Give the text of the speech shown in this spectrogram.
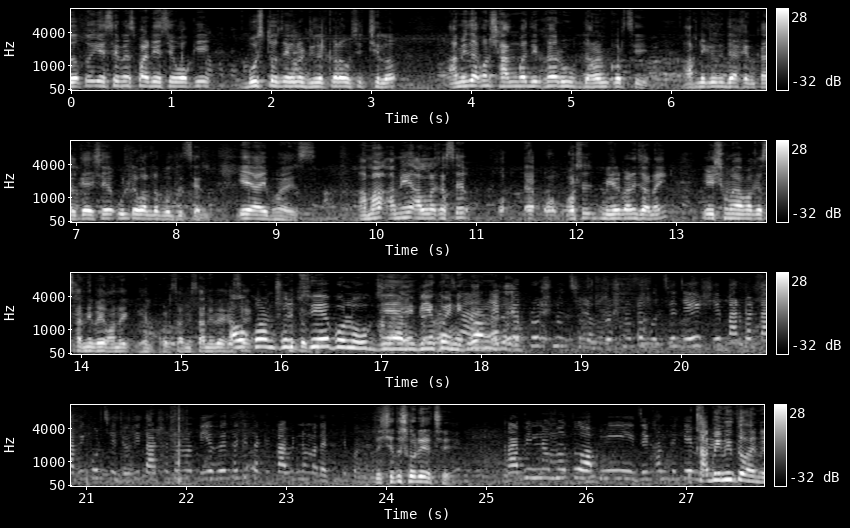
যত এস এম এস পাঠিয়েছে, ও কি বুঝতো যেগুলো ডিলিট করা উচিত ছিল? আমি যখন সাংবাদিক হয়ে রূপ ধারণ করছি আপনি কিন্তু দেখেন কালকে এসে উল্টোপাল্টা বলতেছেন এআই ভয়েস আমার আমি আল্লাহর কাছে অশেষ মেহরবানি জানাই এই সময় আমাকে সানি ভাই অনেক হেল্প করছে। আমি সানি ও কাছে কোরআন শরীফ। ছুঁয়ে বলুক যে আমি বিয়ে করিনি কোরআন একটা প্রশ্ন ছিল প্রশ্নটা হচ্ছে যে সে বারবার দাবি করছে যদি তার সাথে আমার বিয়ে হয়ে থাকে তাকে কাবিননামা দেখাতে পারেন সে তো সরিয়েছে। কাবিননামা তো আপনি যেখান থেকে কাবিনই তো হয়নি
